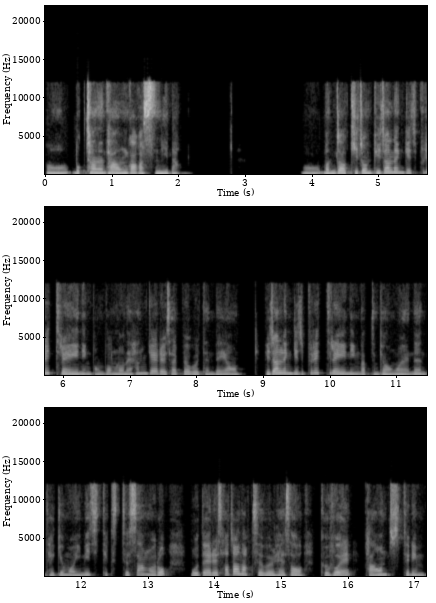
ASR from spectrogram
어, 목차는 다음과 같습니다. 어, 먼저 기존 비전 랭귀지 프리트레이닝 방법론의 한계를 살펴볼 텐데요. 비전 랭귀지 프리트레이닝 같은 경우에는 대규모 이미지 텍스트 쌍으로 모델을 사전 학습을 해서 그 후에 다운스트림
